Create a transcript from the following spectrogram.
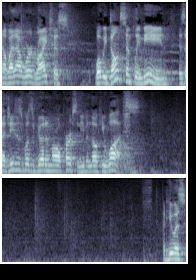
Now, by that word righteous, what we don't simply mean is that Jesus was a good and moral person, even though he was. But he was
